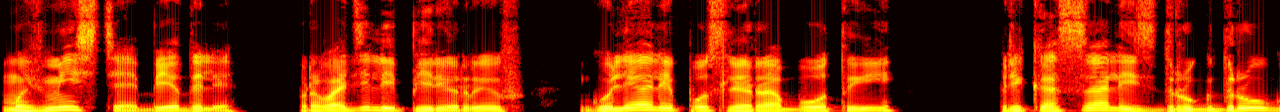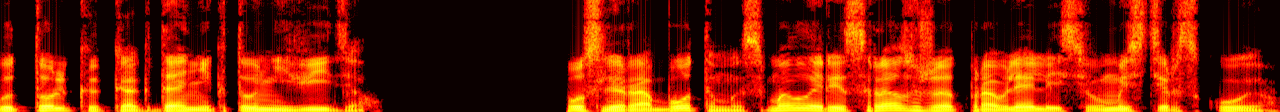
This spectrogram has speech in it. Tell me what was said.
Мы вместе обедали, проводили перерыв, гуляли после работы и прикасались друг к другу только когда никто не видел. После работы мы с Мэлори сразу же отправлялись в мастерскую.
